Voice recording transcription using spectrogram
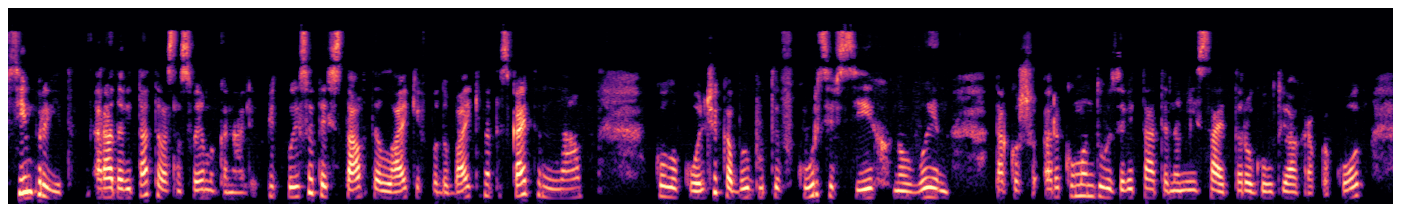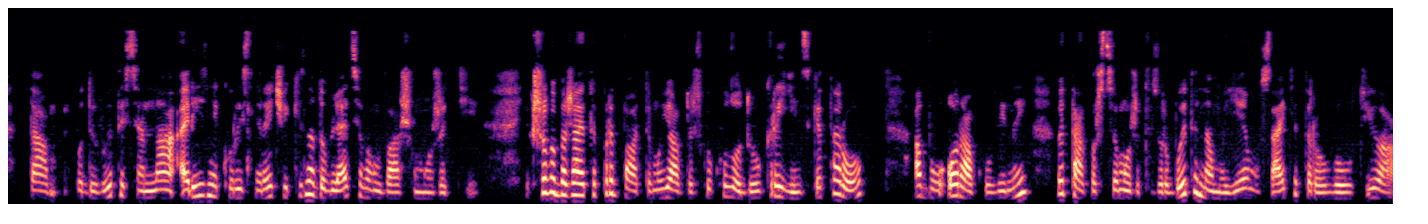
Всім привіт! Рада вітати вас на своєму каналі. Підписуйтесь, ставте лайки, вподобайки, натискайте на колокольчик, аби бути в курсі всіх новин. Також рекомендую завітати на мій сайт tarotgoldua.com та подивитися на різні корисні речі, які знадобляться вам в вашому житті. Якщо ви бажаєте придбати мою авторську колоду Українське таро або Оракул війни, ви також це можете зробити на моєму сайті tarotgold.ua.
